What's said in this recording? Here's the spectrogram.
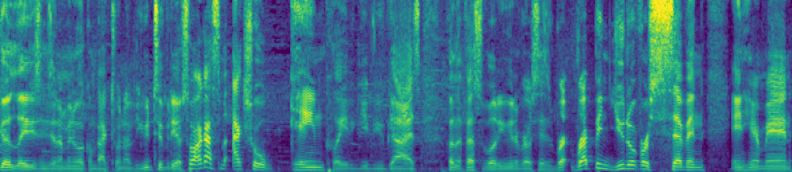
good, ladies and gentlemen? Welcome back to another YouTube video. So I got some actual gameplay to give you guys from the Festival of Universes. Re repping Universe 7 in here, man.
